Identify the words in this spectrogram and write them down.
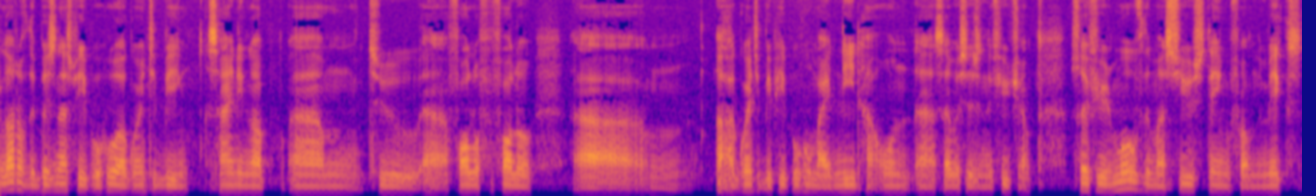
a lot of the business people who are going to be signing up um, to uh, follow for follow um, are going to be people who might need her own uh, services in the future. So if you remove the masseuse thing from the mix,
